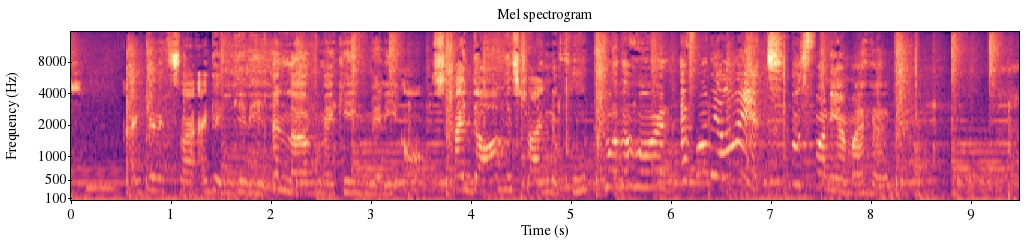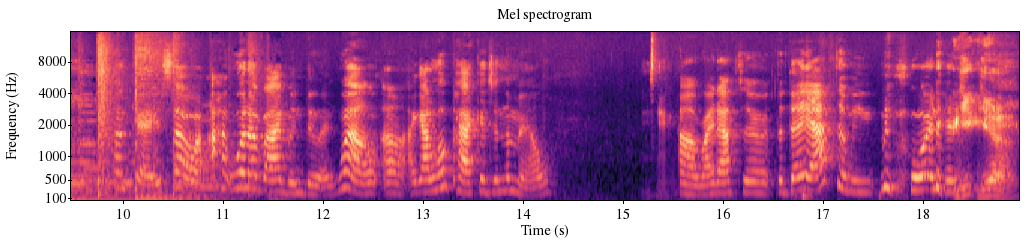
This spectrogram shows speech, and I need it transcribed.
you. I get excited. I get giddy I love making many alts. My dog is trying to poop for the Horde and for the Alliance. It was funny on my head. So uh, what have I been doing? Well, uh, I got a little package in the mail. Uh, right after the day after we recorded. Yeah,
